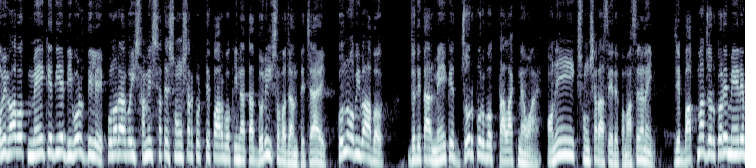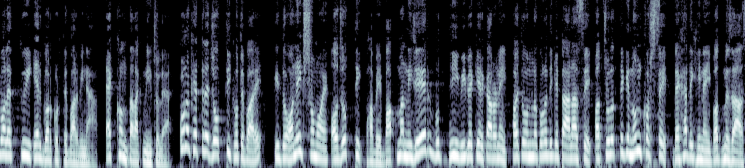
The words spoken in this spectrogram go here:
অভিভাবক মেয়েকে দিয়ে ডিভোর্স দিলে পুনরায় ওই স্বামীর সাথে সংসার করতে পারব কিনা তার দলিল সহ জানতে চাই। কোন অভিভাবক যদি তার মেয়েকে জোরপূর্বক তালাক নেওয়ায় অনেক সংসার আছে এরকম, আছে না নাই? যে বাপমা জোর করে মেয়েরে বলে, তুই এর গড় করতে পারবি না। এখন তালাক নিয়ে চলে আয়। কোন ক্ষেত্রে যৌক্তিক হতে পারে, কিন্তু অনেক সময় অযৌক্তিক ভাবে বাপমা নিজের বুদ্ধি বিবেকের কারণে হয়তো অন্য কোনো দিকে টান আছে বা চুলোর থেকে নুন খসছে। দেখা দেখি নাই, বদমেজাজ,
